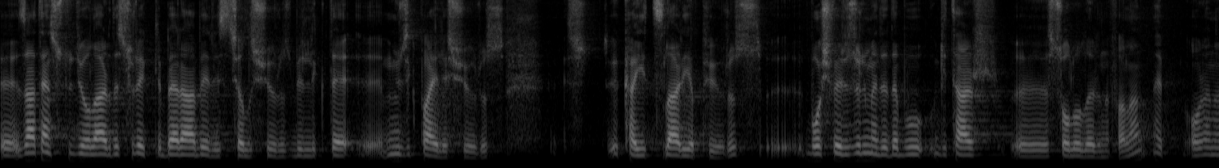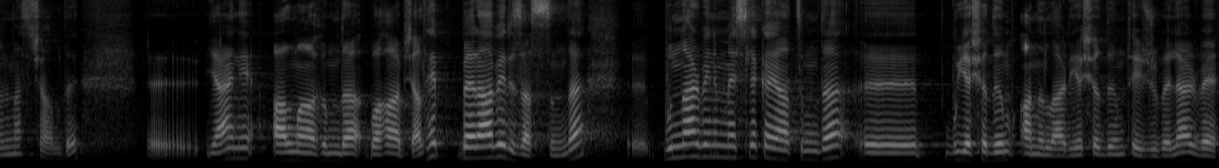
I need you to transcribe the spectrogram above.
Ee, zaten stüdyolarda sürekli beraberiz, çalışıyoruz, birlikte e, müzik paylaşıyoruz, kayıtlar yapıyoruz. Ee, Boş ver üzülmede de bu gitar e, sololarını falan hep Orhan Ölmez çaldı. Ee, yani Alma Ahım'da Baha abi çaldı. Hep beraberiz aslında. Ee, Bunlar benim meslek hayatımda e, bu yaşadığım anılar, yaşadığım tecrübeler ve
